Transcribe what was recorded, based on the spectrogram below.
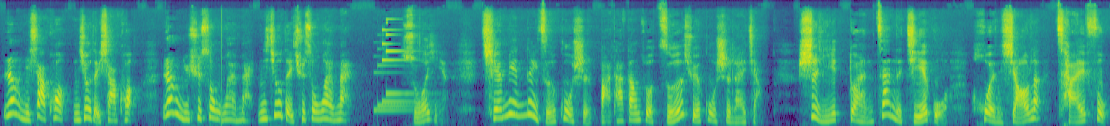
让你下矿，你就得下矿；让你去送外卖，你就得去送外卖。所以，前面那则故事把它当做哲学故事来讲，是以短暂的结果混淆了财富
